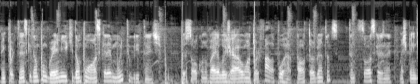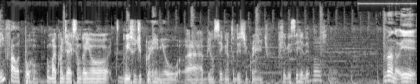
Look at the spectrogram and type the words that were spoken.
A importância que dão pra um Grammy e que dão pra um Oscar é muito gritante. Tipo, o pessoal, quando vai elogiar um ator, fala, porra, tal ator ganhou tantos, tantos Oscars, né? Mas, tipo, ninguém fala, porra, o Michael Jackson ganhou tudo isso de Grammy, ou a Beyoncé ganhou tudo isso de Grammy. Tipo, chega a ser relevante, né? Mano, e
